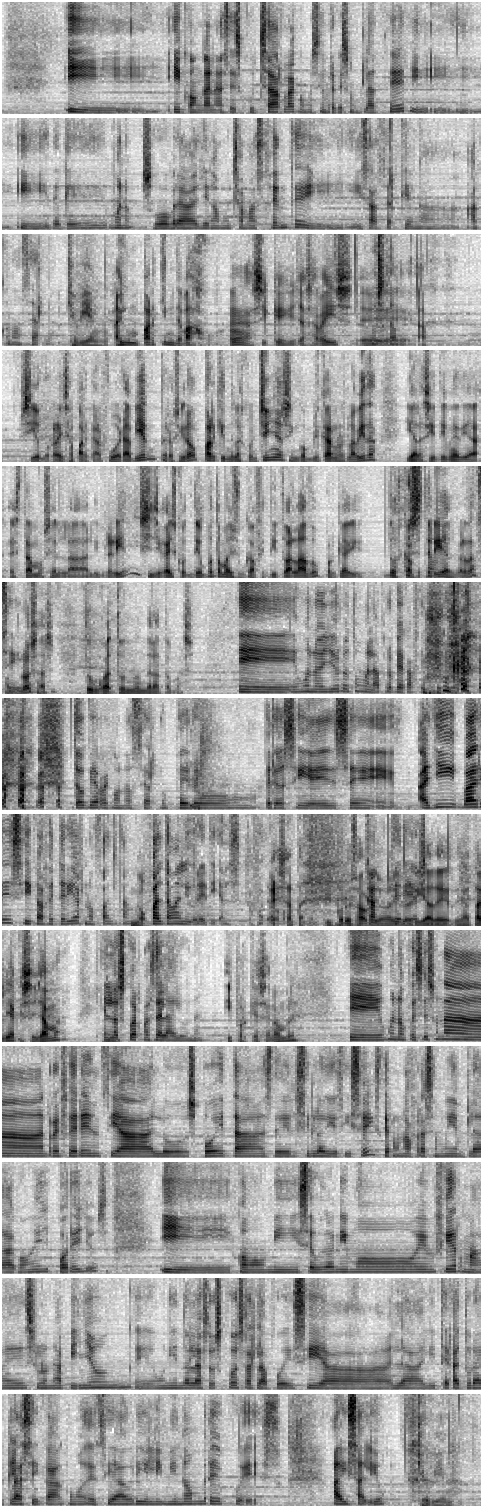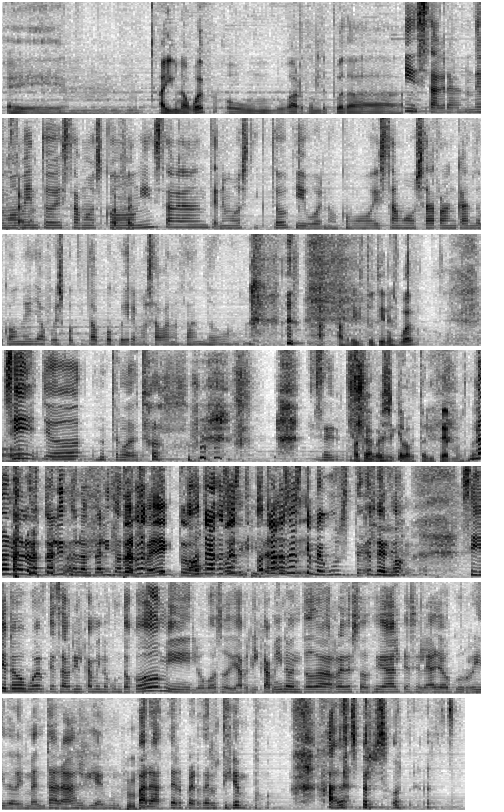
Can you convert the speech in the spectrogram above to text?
y, y con ganas de escucharla, como siempre que es un placer y, y de que bueno su obra llega a mucha más gente y, y se acerquen a, a conocerla. Qué bien. Hay un parking debajo, ¿eh? así que ya sabéis, eh, a- si os lo queréis aparcar fuera, bien, pero si no, parking de las conchiñas sin complicarnos la vida. Y a las siete y media estamos en la librería. Y si llegáis con tiempo, tomáis un cafetito al lado, porque hay dos Justo. cafeterías, ¿verdad? Sí. Fabulosas. ¿Tú, ¿Tú dónde la tomas? Eh, bueno, yo lo tomo en la propia cafetería, tengo que reconocerlo, pero, pero sí, es, eh, allí bares y cafeterías no faltan, No. faltaban librerías. Exactamente. Y por eso abrió la librería de, de Natalia, que se llama. En los cuernos de la luna. ¿Y por qué ese nombre? Eh, bueno, pues es una referencia a los poetas del siglo XVI, que era una frase muy empleada por ellos. Y como mi seudónimo en firma es Luna Piñón, eh, uniendo las dos cosas, la poesía, la literatura clásica, como decía Abril, y mi nombre, pues ahí salió. Qué bien. Eh, ¿Hay una web o un lugar donde pueda...? Instagram, de Instagram. momento estamos con Perfecto. Instagram, tenemos TikTok y bueno, como estamos arrancando con ella, pues poquito a poco iremos avanzando. Abril, ¿tú tienes web? O- Sí, yo tengo de todo. Otra cosa es que lo actualicemos. ¿no? No, no, lo actualizo, lo actualizo. Perfecto, Otra cosa, es que, otra cosa es que me guste, pero sí, yo tengo web que es abrilcamino.com y luego soy Abril Camino en toda red social que se le haya ocurrido inventar a alguien para hacer perder tiempo a las personas.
